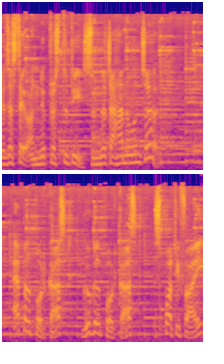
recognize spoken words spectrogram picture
यो जस्तै अन्य प्रस्तुति सुन्न चाहनुहुन्छ? Apple podcast Google podcast Spotify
